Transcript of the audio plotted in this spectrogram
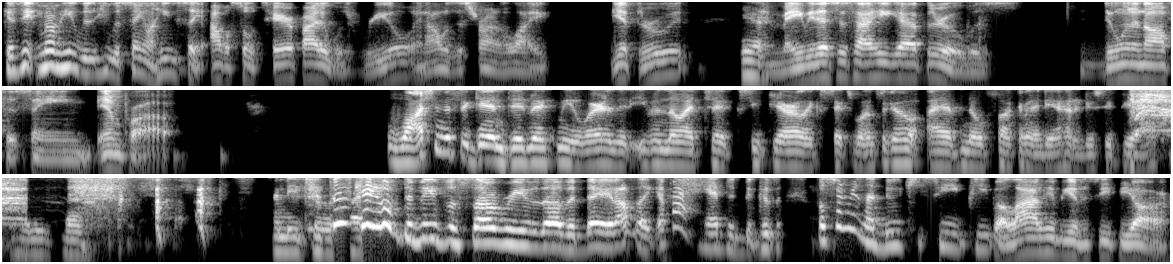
because he remember he was he was saying like he was saying I was so terrified it was real and I was just trying to like get through it. Yeah, and maybe that's just how he got through it was doing an office scene improv. Watching this again did make me aware that even though I took CPR like six months ago, I have no fucking idea how to do CPR. I need to, I need to this came up to me for some reason the other day, and I was like, if I had to do, because for some reason I do see people, a lot of people giving CPR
